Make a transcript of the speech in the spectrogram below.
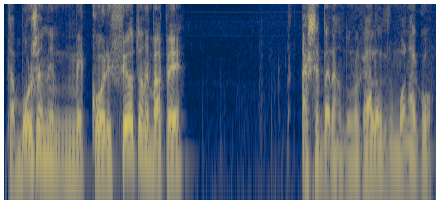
Θα μπορούσαν με κορυφαίο τον Εμπαπέ. Α έπαιρναν τον Γάλλο του Μονακό.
